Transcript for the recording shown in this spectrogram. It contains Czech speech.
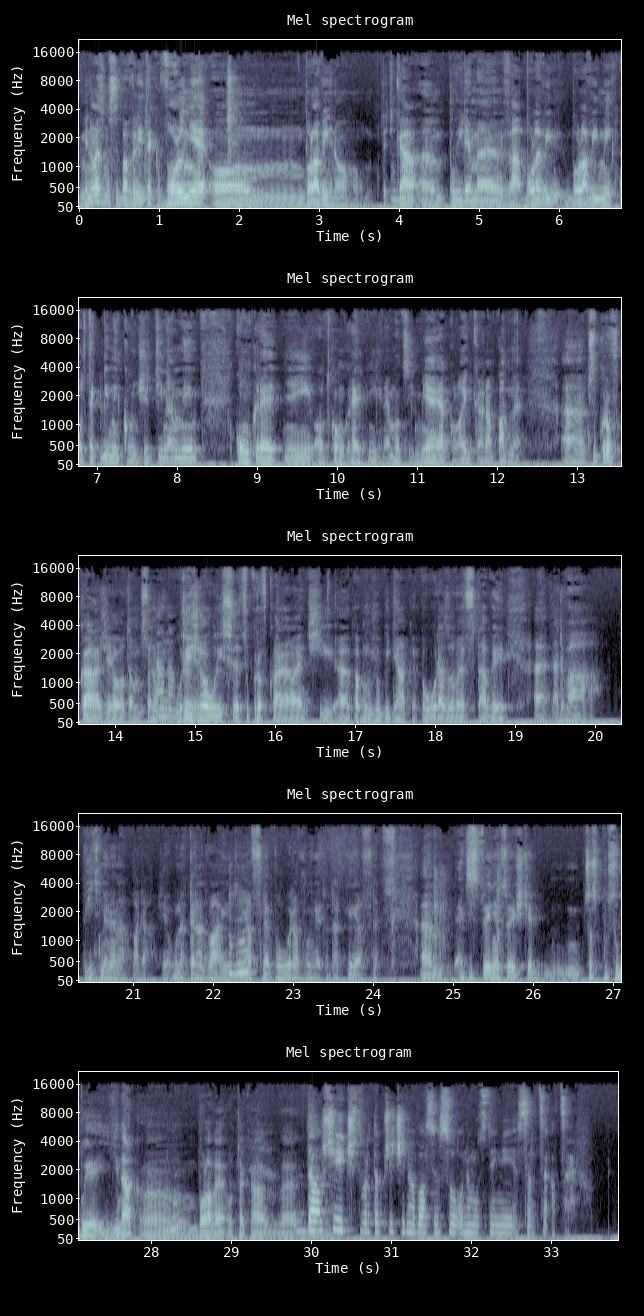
Minule jsme se bavili tak volně o mm, bolavých nohou. Teďka mm-hmm. půjdeme za bolavý, bolavými oteklými končetinami, konkrétněji od konkrétních nemocí. Mě jako lajka napadne eh, cukrovka, že jo, tam se nohy ano. uřežou, když se cukrovka naléčí, eh, pak můžou být nějaké pourazové stavy, nadváha. Víc mě nenapadá, že u té nadváhy mm-hmm. to mhm. jasné, pouravu je to taky jasné. Existuje něco ještě, co způsobuje jinak mm-hmm. bolavé otekavé? Další čtvrtá příčina vlastně jsou onemocnění srdce a cév.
